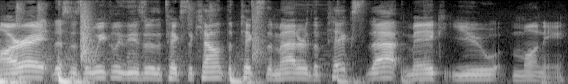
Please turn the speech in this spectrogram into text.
All right, this is the weekly. These are the picks that count, the picks that matter, the picks that make you money.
